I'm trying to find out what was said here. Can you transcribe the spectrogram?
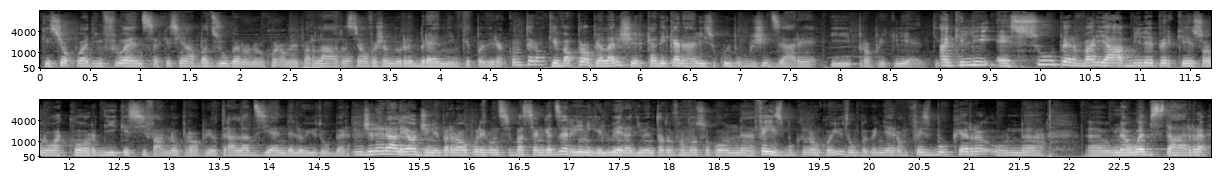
che si occupa di influencer che si chiama Bazooka, non ne ho ancora mai parlato. Stiamo facendo un rebranding che poi vi racconterò, che va proprio alla ricerca dei canali su cui pubblicizzare i propri clienti. Anche lì è super variabile perché sono accordi che si fanno proprio tra l'azienda e lo youtuber. In generale oggi ne parlavo pure con Sebastian Gazzarrini che lui era diventato famoso con Facebook, non con YouTube, quindi era un Facebooker, un una web star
